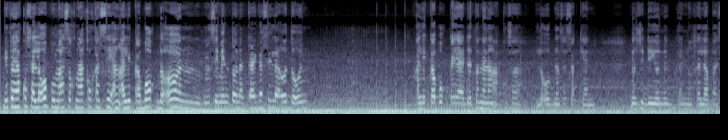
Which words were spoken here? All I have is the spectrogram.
Dito na ako sa loob, pumasok na ako kasi ang alikabok doon, ng simento, nagkarga sila o doon. Alikabok, kaya dito na lang ako sa loob ng sasakyan. Doon si Dio nag, ano, sa labas.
